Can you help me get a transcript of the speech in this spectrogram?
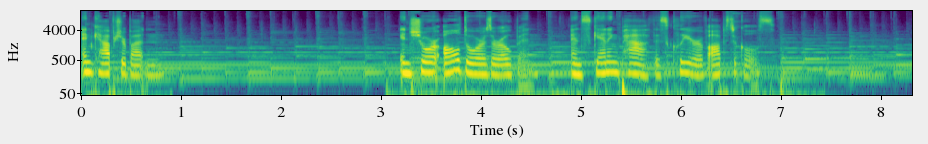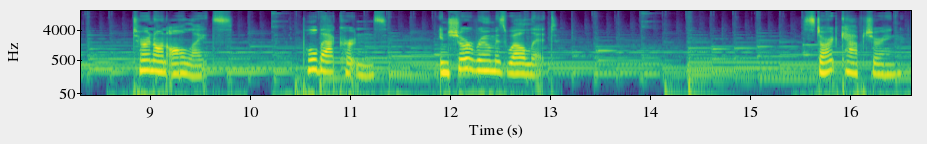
and capture button. Ensure all doors are open and scanning path is clear of obstacles. Turn on all lights. Pull back curtains. Ensure room is well lit. Start capturing.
